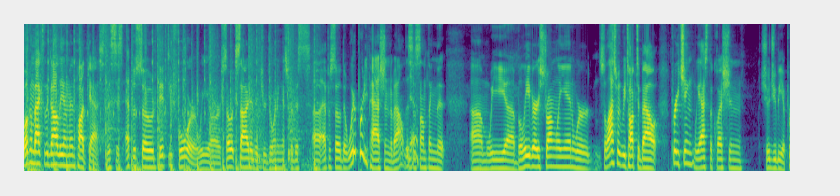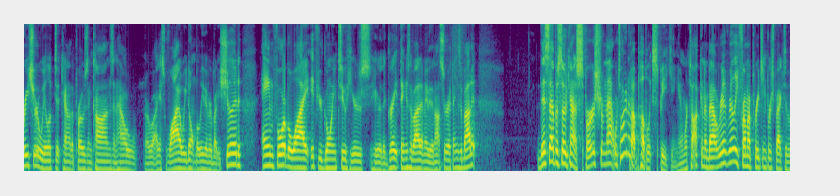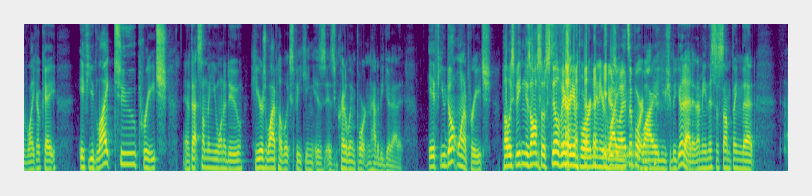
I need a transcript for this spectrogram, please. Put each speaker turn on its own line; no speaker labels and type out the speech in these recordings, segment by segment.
Welcome back to the Godly Young Men podcast. This is episode 54. We are so excited that you're joining us for this uh, episode that we're pretty passionate about. This
Yeah.
is something that um, we uh, believe very strongly in. We're so last week we talked about preaching. We asked the question, should you be a preacher? We looked at kind of the pros and cons and how, or I guess why we don't believe everybody should aim for but why if you're going to, here's here are the great things about it, maybe the not so great things about it this episode kind of spurs from that. We're talking about public speaking, and we're talking about re- really from a preaching perspective of like, okay, if you'd like to preach, and if that's something you want to do, here's why public speaking is is incredibly important and how to be good at it. If you don't want to preach, public speaking is also still very important, and here's,
Here's
why,
why
you-
it's important.
Why you should be good at it. I mean, this is something that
